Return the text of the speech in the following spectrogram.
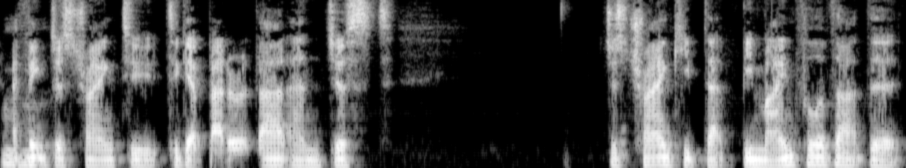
Mm-hmm. I think just trying to to get better at that and just just try and keep that be mindful of that that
